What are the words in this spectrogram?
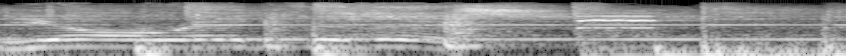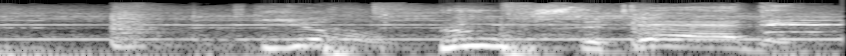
You're ready for this? Yo, who's the daddy?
